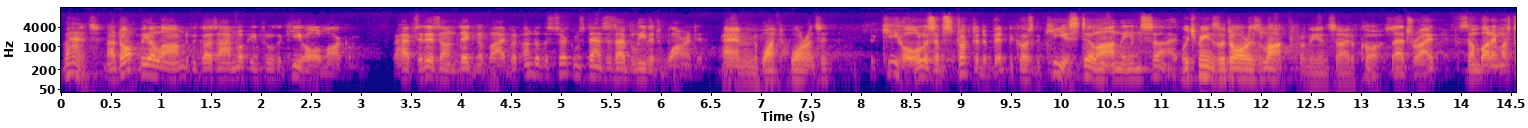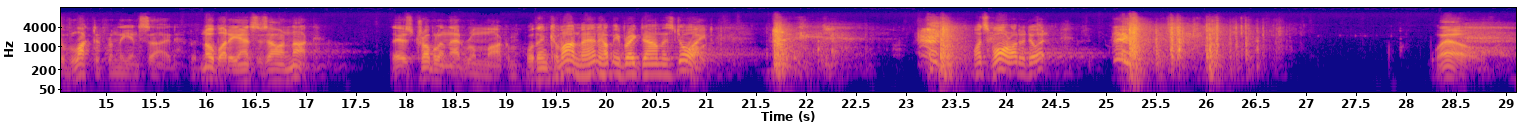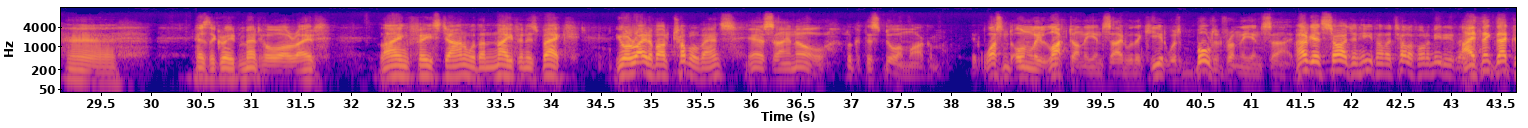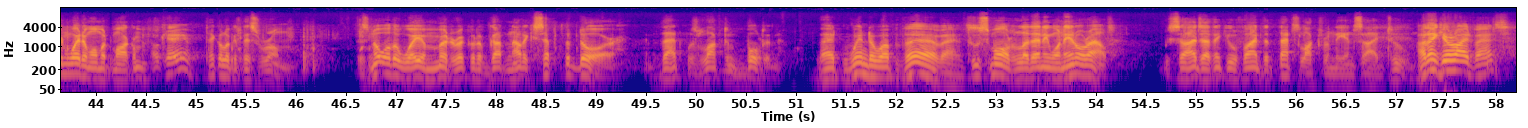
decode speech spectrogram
Vance. Now, don't be alarmed because I'm looking through the keyhole, Markham. Perhaps it is undignified, but under the circumstances, I believe it's warranted. And what warrants it? The keyhole is obstructed a bit because the key is still on the inside. Which means the door is locked from the inside, of course. That's right. Somebody must have locked it from the inside, but nobody answers our knock. There's trouble in that room, Markham. Well, then come on, man. Help me break down this door. Right. Once more ought to do it. Well. Uh, there's the great Mento, all right. Lying face down with a knife in his back. You were right about trouble, Vance. Yes, I know. Look at this door, Markham. It wasn't only locked on the inside with a key, it was bolted from the inside. I'll get Sergeant Heath on the telephone immediately. I think that can wait a moment, Markham. Okay. Take a look at this room. There's no other way a murderer could have gotten out except the door. And that was locked and bolted. That window up there, Vance. Too small to let anyone in or out. Besides, I think you'll find that that's locked from the inside, too. I think you're right, Vance.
